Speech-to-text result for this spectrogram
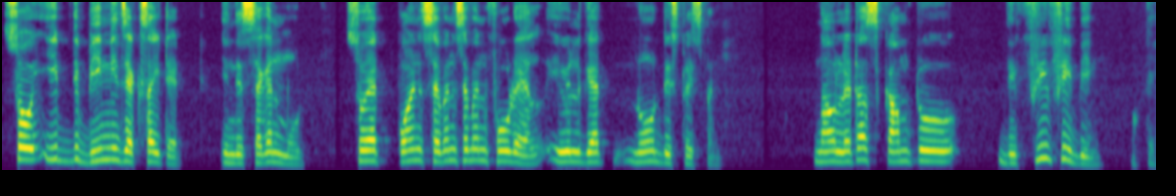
So if the beam is excited in the second mode, so at 0.774 L you will get no displacement. Now let us come to the free free beam. Okay.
